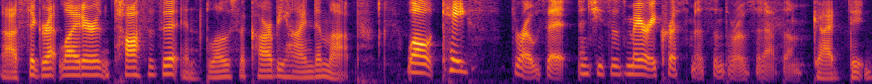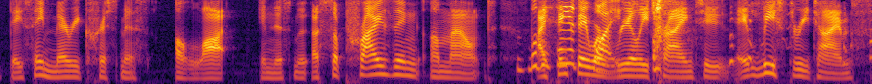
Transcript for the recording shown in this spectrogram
uh, cigarette lighter and tosses it and blows the car behind him up. Well, Case throws it, and she says "Merry Christmas" and throws it at them. God, they, they say Merry Christmas a lot in this movie, a surprising amount. Well, they I say think it they twice. were really trying to at least three times.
